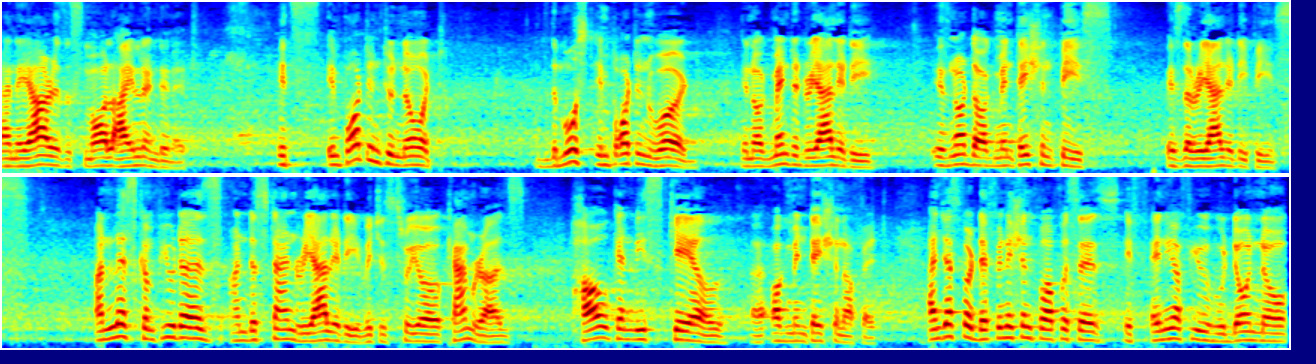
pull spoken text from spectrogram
and AR is a small island in it. It's important to note the most important word in augmented reality is not the augmentation piece, is the reality piece. Unless computers understand reality, which is through your cameras, how can we scale uh, augmentation of it? And just for definition purposes, if any of you who don't know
